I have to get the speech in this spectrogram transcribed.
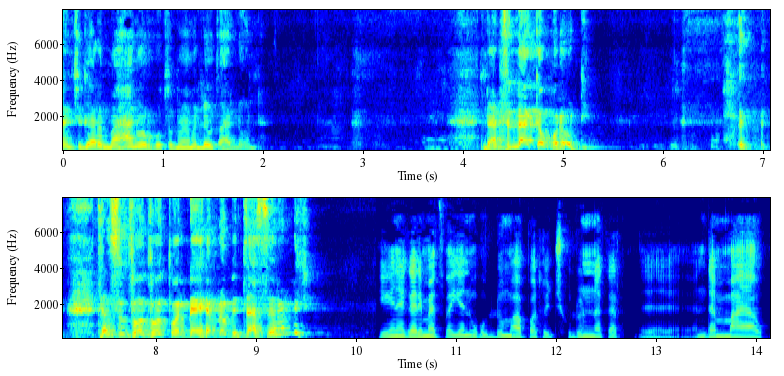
አንቺ ጋር አኖርኩት ምን ለውጥ አለውና እንዳትላቀቁ ነው እንዲህ ተስቶ ወጦ እንዳይሄድ ነው የሚታሰርልሽ። ይህ ነገር የሚያሳየን ሁሉም አባቶች ሁሉን ነገር እንደማያውቁ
